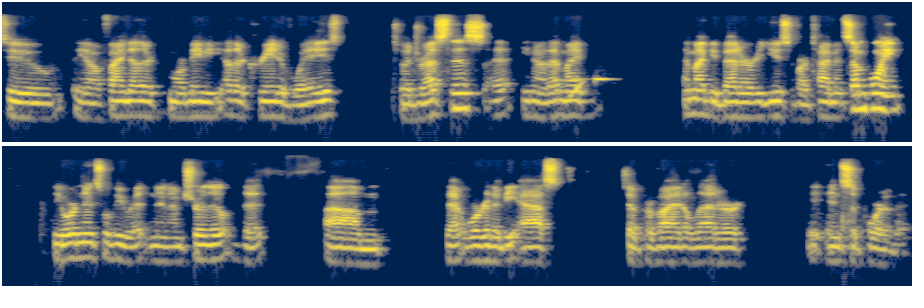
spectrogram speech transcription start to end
to, you know, find other, more maybe other creative ways to address this, uh, you know, that might that might be better use of our time. At some point, the ordinance will be written, and I'm sure that um, that we're going to be asked to provide a letter in support of it.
